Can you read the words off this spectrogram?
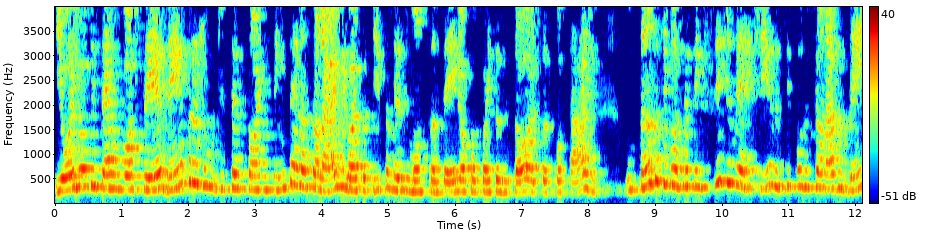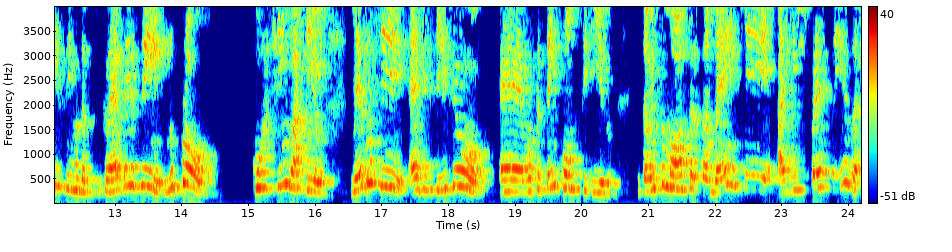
E hoje eu observo você dentro de, de sessões assim, internacionais, igual essa pista mesmo Monte Santana, eu acompanho suas histórias, suas postagens, o tanto que você tem se divertido e se posicionado bem em cima da bicicleta e assim, no flow, curtindo aquilo. Mesmo que é difícil, é, você tem conseguido. Então isso mostra também que a gente precisa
